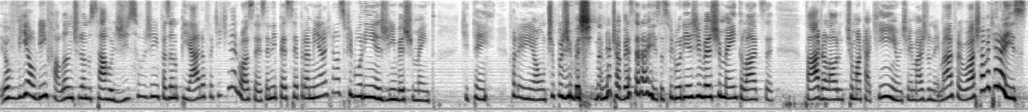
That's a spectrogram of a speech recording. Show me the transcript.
eu vi alguém falando, tirando sarro disso, fazendo piada. Eu falei, que, que negócio é esse? NPC, para mim, era aquelas figurinhas de investimento que tem. Falei, é um tipo de investimento. Na minha cabeça era isso, as figurinhas de investimento lá. Você para lá, tinha um macaquinho, tinha a imagem do Neymar. Eu achava que era isso.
